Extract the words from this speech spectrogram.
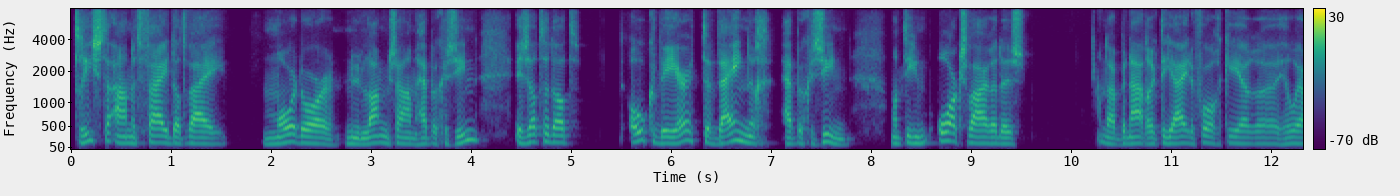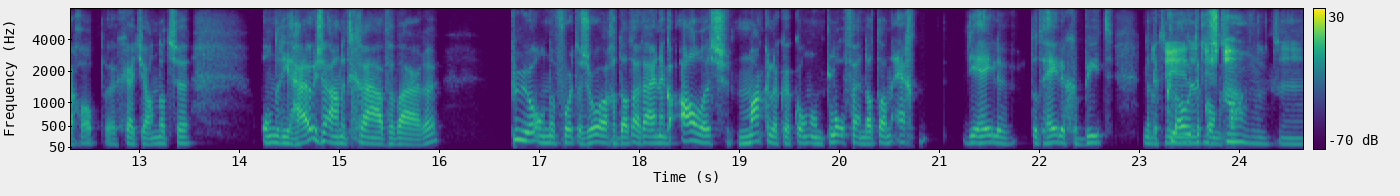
trieste aan het feit dat wij Mordor nu langzaam hebben gezien, is dat we dat ook weer te weinig hebben gezien. Want die orks waren dus daar benadrukte jij de vorige keer eh, heel erg op, uh, Gert-Jan, dat ze onder die huizen aan het graven waren. Puur om ervoor te zorgen dat uiteindelijk alles makkelijker kon ontploffen. En dat dan echt die hele, dat hele gebied naar de die- kloten kon gaan. eh,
